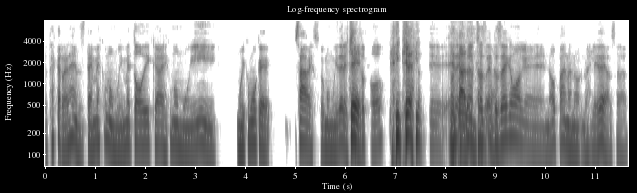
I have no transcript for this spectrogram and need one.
estas carreras en STEM es como muy metódica, es como muy, muy como que, ¿sabes? Como muy derechito todo. Eh, entonces, entonces, es como que, no, pana, no, no es la idea, o sea,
